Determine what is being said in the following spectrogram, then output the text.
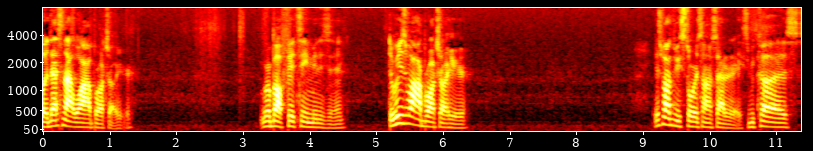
but that's not why I brought y'all here. We're about 15 minutes in. The reason why I brought y'all here it's about to be story time Saturdays because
